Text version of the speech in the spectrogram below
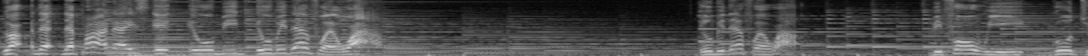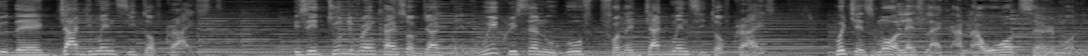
The, the paradise, it, it will be it will be there for a while. It will be there for a while before we go to the judgment seat of Christ. You see, two different kinds of judgment. We Christians will go for the judgment seat of Christ, which is more or less like an award ceremony.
